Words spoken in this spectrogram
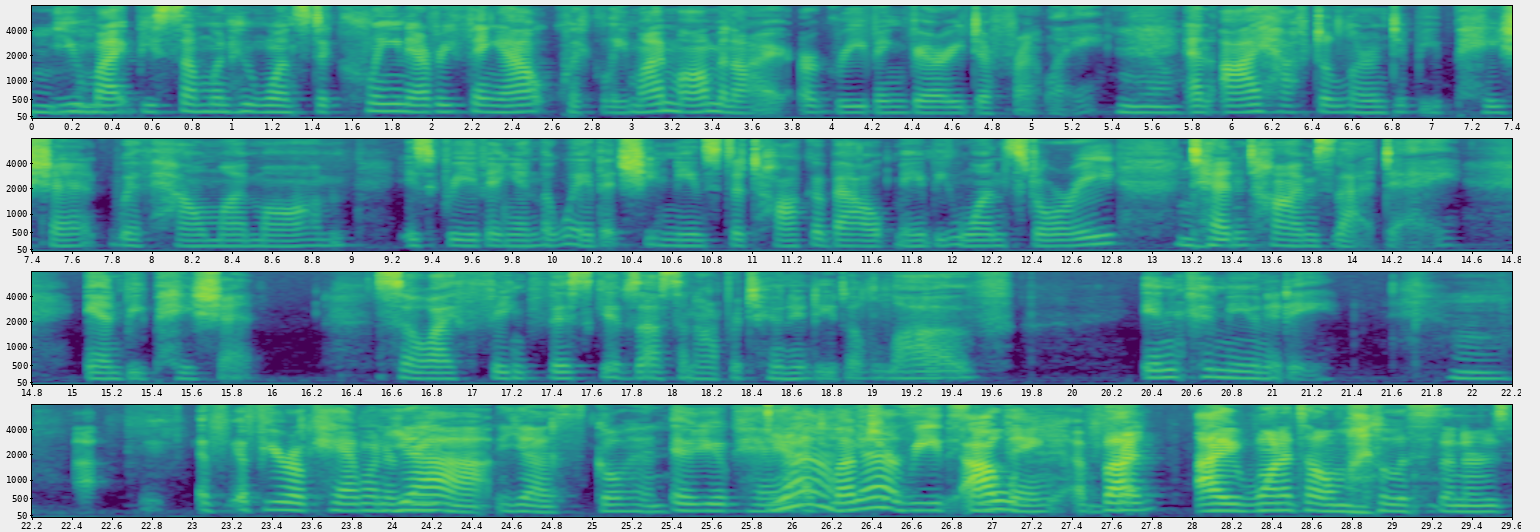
Mm-hmm. You might be someone who wants to clean everything out quickly. My mom and I are grieving very differently. Yeah. And I have to learn to be patient with how my mom is grieving in the way that she needs to talk about maybe one story mm-hmm. 10 times that day and be patient. So I think this gives us an opportunity to love in community. Mm if, if you're okay, I want to yeah, read. yes, go ahead. Are you okay? Yeah, I'd love yes. to read something. I, but I want to tell my listeners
